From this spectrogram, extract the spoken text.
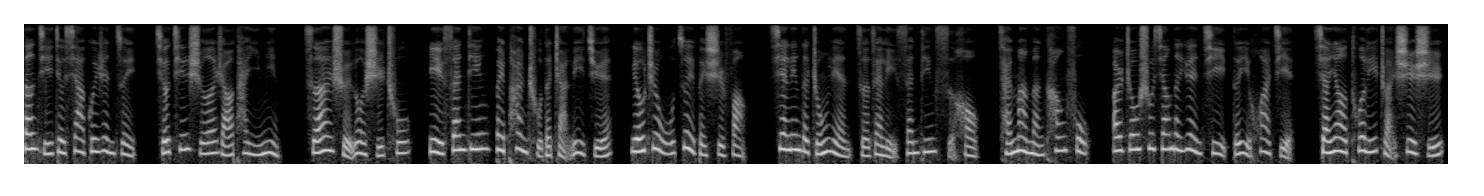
当即就下跪认罪，求青蛇饶他一命。此案水落石出，李三丁被判处的斩立决，刘志无罪被释放。县令的肿脸则在李三丁死后才慢慢康复，而周书香的怨气得以化解，想要脱离转世时，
